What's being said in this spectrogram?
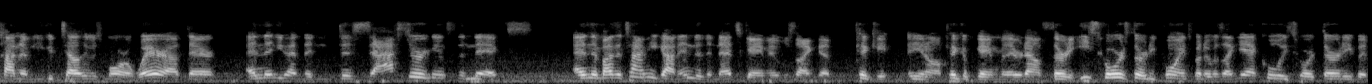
kind of you could tell he was more aware out there. And then you had the disaster against the Knicks. And then by the time he got into the Nets game, it was like a pick, you know, a pickup game where they were down 30. He scores 30 points, but it was like, yeah, cool, he scored 30, but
